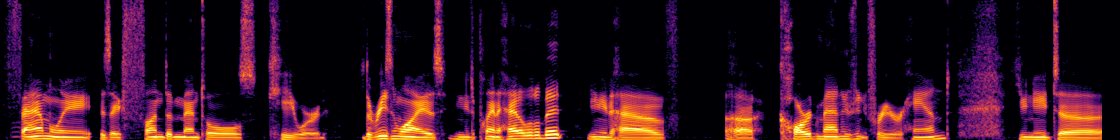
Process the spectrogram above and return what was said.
Family is a fundamentals keyword. The reason why is you need to plan ahead a little bit. You need to have uh, card management for your hand. You need to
